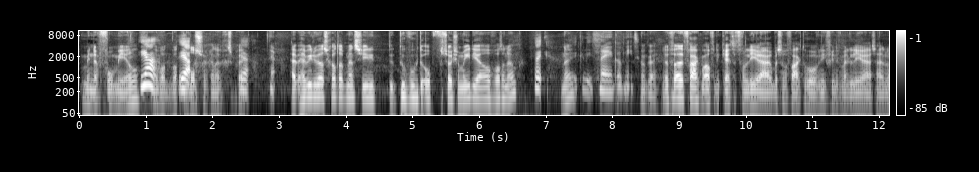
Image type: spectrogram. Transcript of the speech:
minder formeel, Ja, en wat, wat ja. losser in het gesprek. Ja. Ja. Heb- hebben jullie wel eens gehad dat mensen jullie to- toevoegden op social media of wat dan ook? Nee. Nee? zeker niet. Nee, ik ook niet. Oké, dat vraag ik me af, en ik krijg het van leraren best wel vaak te horen, van die vrienden van mij die leraar zijn.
